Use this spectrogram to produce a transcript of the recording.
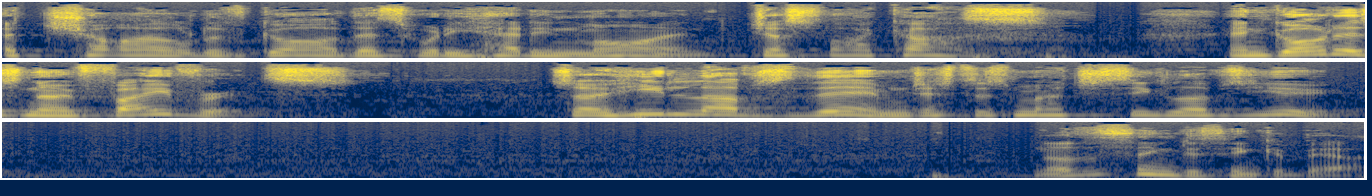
a child of God. That's what He had in mind, just like us. And God has no favourites. So He loves them just as much as He loves you. Another thing to think about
